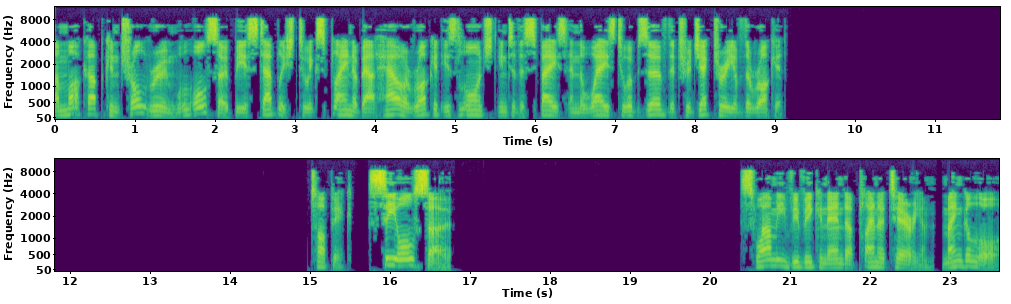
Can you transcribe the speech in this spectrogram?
A mock-up control room will also be established to explain about how a rocket is launched into the space and the ways to observe the trajectory of the rocket. See also Swami Vivekananda Planetarium, Mangalore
